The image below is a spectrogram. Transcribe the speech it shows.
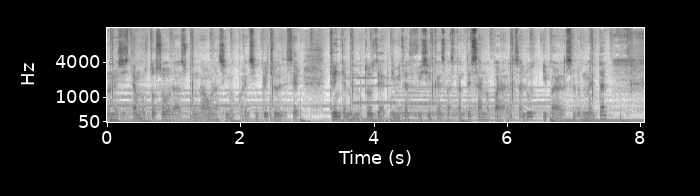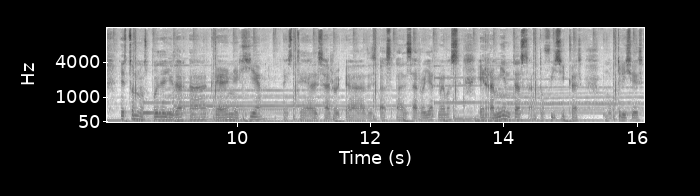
no necesitamos dos horas, una hora, sino con el simple hecho de hacer 30 minutos de actividad física es bastante sano para la salud y para la salud mental. Esto nos puede ayudar a crear energía, este, a, desarrollar nuevas herramientas, tanto físicas, motrices,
